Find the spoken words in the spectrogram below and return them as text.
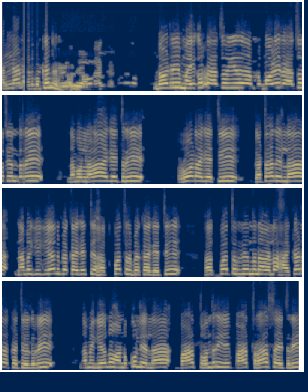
ಎಲ್ಲಾ ನೋಡ್ಬೇಕನ್ರಿ ನೋಡ್ರಿ ಮೈಗೂರ್ ರಾಜು ಇದು ಮೌಳಿ ರಾಜುದಿಂದ್ರಿ ನಮಗ್ ಲಳ ಆಗೈತ್ರಿ ರೋಡ್ ಆಗೈತಿ ಗಟಾರ್ ಇಲ್ಲ ನಮಗ್ ಈಗ ಏನ್ ಬೇಕಾಗೈತಿ ಹಕ್ಪತ್ರ ಬೇಕಾಗೈತಿ ಹಕ್ಪತ್ರದಿಂದ ನಾವೆಲ್ಲ ಹಾಕ್ಯಾಡಕತ್ತಿದ್ರಿ ನಮಗೇನು ಅನುಕೂಲ ಇಲ್ಲ ಬಾಳ್ ತೊಂದ್ರಿ ಬಾಳ್ ತ್ರಾಸ ಐತ್ರಿ.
